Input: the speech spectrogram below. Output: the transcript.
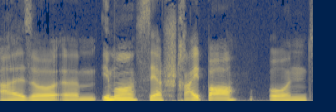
Also ähm, immer sehr streitbar und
